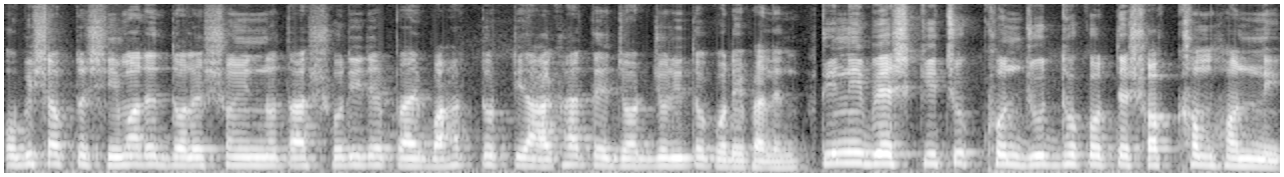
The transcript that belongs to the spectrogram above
অভিশপ্ত সীমারের দলের সৈন্য তার শরীরে প্রায় বাহাত্তরটি আঘাতে জর্জরিত করে ফেলেন। তিনি বেশ কিছুক্ষণ যুদ্ধ করতে সক্ষম হননি।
